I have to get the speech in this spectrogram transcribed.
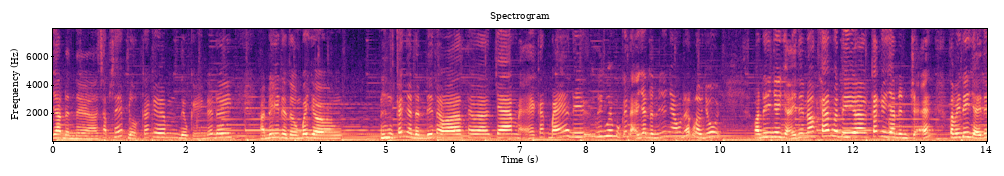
gia đình à, sắp xếp được các cái điều kiện để đi. À, đi thì thường bây giờ các gia đình đi theo theo cha mẹ các bé đi đi nguyên một cái đại gia đình với nhau rất là vui. Và đi như vậy thì nó khác với đi à, các cái gia đình trẻ. Tại vì đi vậy thì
